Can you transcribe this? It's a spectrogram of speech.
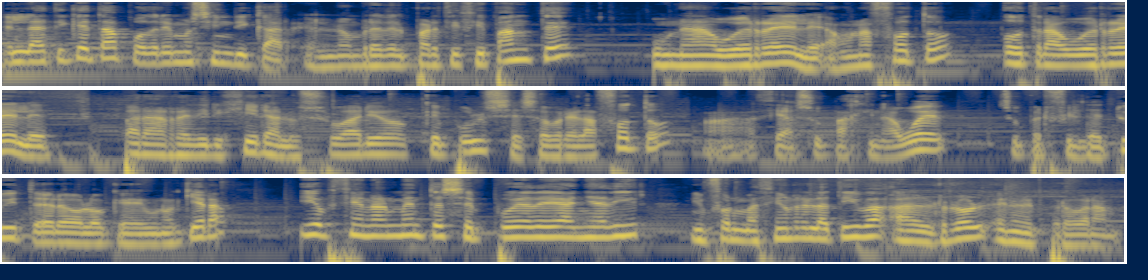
En la etiqueta podremos indicar el nombre del participante, una URL a una foto, otra URL para redirigir al usuario que pulse sobre la foto hacia su página web, su perfil de Twitter o lo que uno quiera, y opcionalmente se puede añadir información relativa al rol en el programa.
